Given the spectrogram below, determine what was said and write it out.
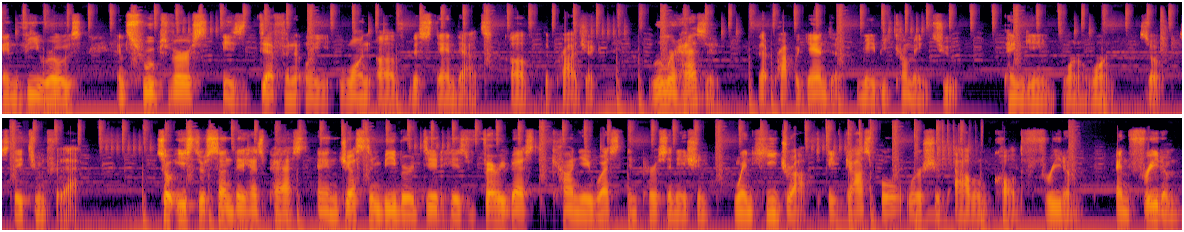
and V Rose, and Swoope's verse is definitely one of the standouts of the project. Rumor has it that propaganda may be coming to Pen Game 101, so stay tuned for that. So Easter Sunday has passed, and Justin Bieber did his very best Kanye West impersonation when he dropped a gospel worship album called Freedom. And Freedom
